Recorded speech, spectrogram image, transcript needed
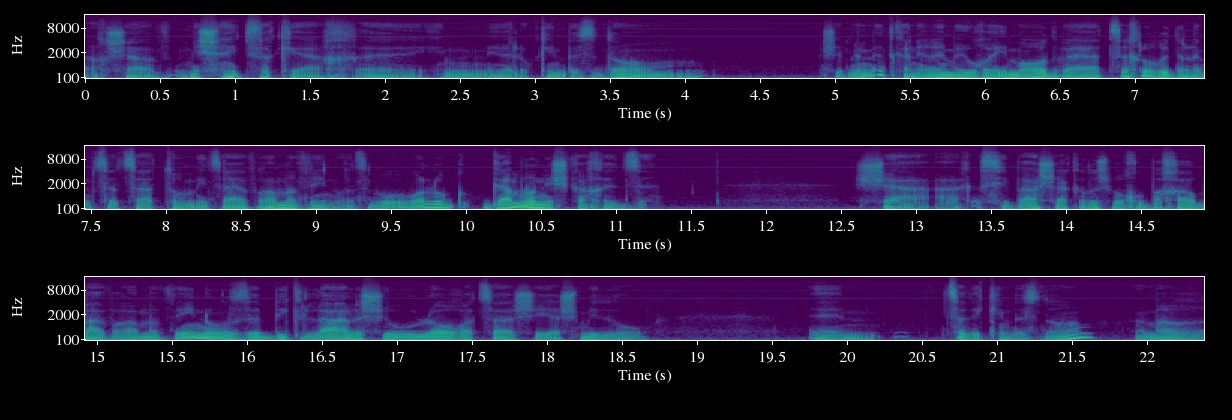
עכשיו, מי שהתווכח uh, עם, עם אלוקים בסדום, שבאמת כנראה הם היו רעים מאוד והיה צריך להוריד עליהם פצצה אטומית, זה היה אברהם אבינו. אז בואו בוא, לא, גם לא נשכח את זה. שהסיבה שהקדוש ברוך הוא בחר באברהם אבינו זה בגלל שהוא לא רצה שישמידו אמ, צדיקים בסדום. אמר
